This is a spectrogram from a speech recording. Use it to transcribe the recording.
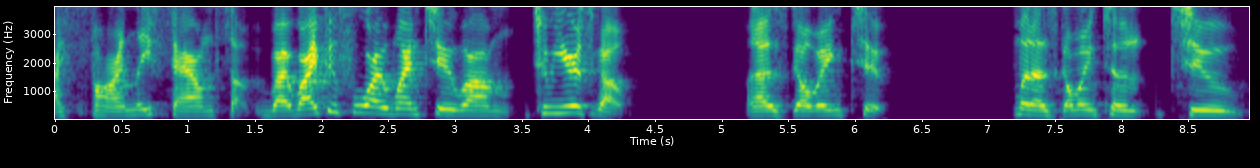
I finally found some right, right before I went to um two years ago when I was going to when I was going to to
